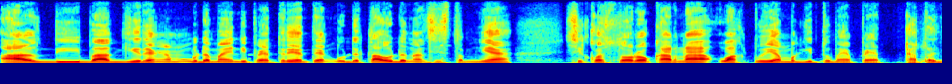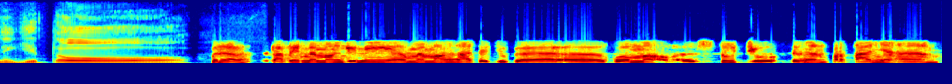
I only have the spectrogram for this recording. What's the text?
Aldi Bagir yang emang udah main di Patriot yang udah tahu dengan sistemnya si coach Toro karena waktu yang begitu mepet katanya gitu Benar. Tapi memang gini ya, memang ada juga gue mau setuju dengan pertanyaan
